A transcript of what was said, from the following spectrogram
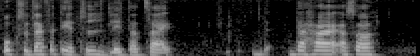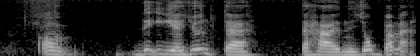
också därför att det är tydligt att så här, det här, alltså, av, det är ju inte det här ni jobbar med.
